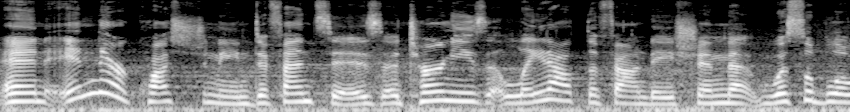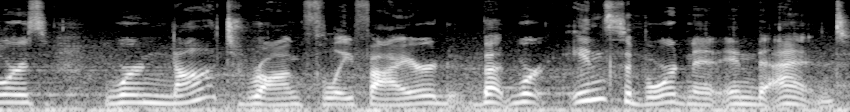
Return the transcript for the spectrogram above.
And in their questioning defenses, attorneys laid out the foundation that whistleblowers were not wrongfully fired, but were insubordinate in the end.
